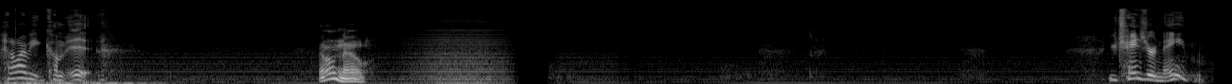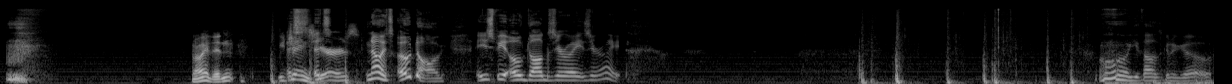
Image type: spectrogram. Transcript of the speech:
How do I become it? I don't know. You changed your name. No, I didn't. You It's- changed it's- yours. No, it's O Dog. It used to be O Dog 0808. Oh, you thought I was gonna go.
